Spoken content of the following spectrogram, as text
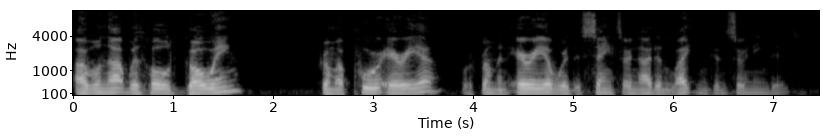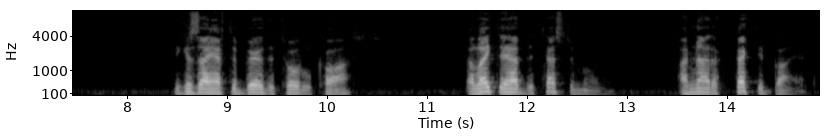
I will not withhold going from a poor area or from an area where the saints are not enlightened concerning this because I have to bear the total cost. I like to have the testimony. I'm not affected by it.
